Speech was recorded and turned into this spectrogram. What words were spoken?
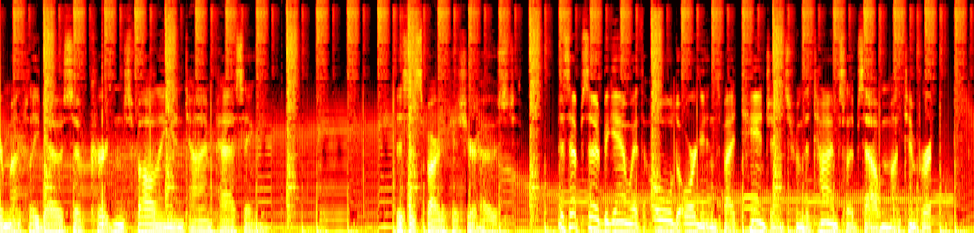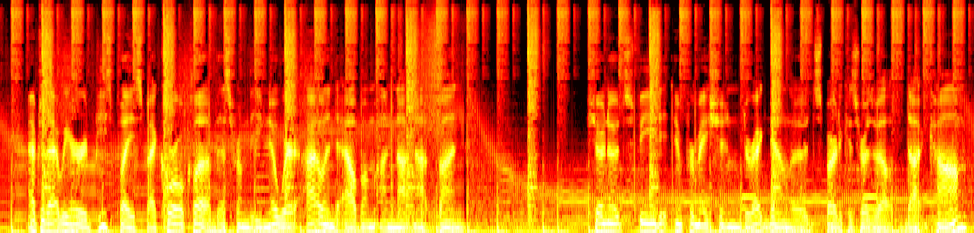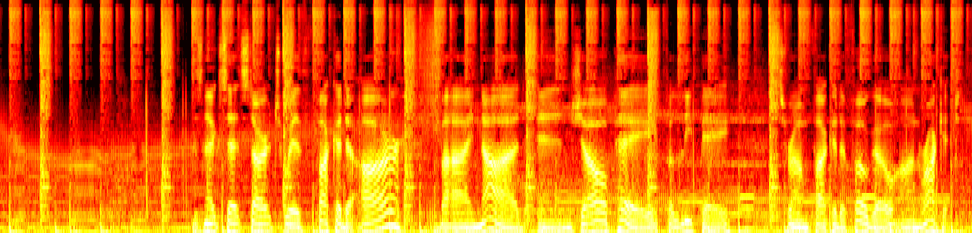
Your monthly dose of curtains falling and time passing. This is Spartacus, your host. This episode began with Old Organs by Tangents from the Time Slips album on Temporary. After that, we heard Peace Place by Coral Club, that's from the Nowhere Island album on Not Not Fun. Show notes, feed, information, direct download, SpartacusRoosevelt.com. This next set starts with Faca de Ar by Nod and João Felipe. From Faca de Fogo on Rocket.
